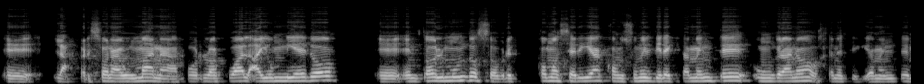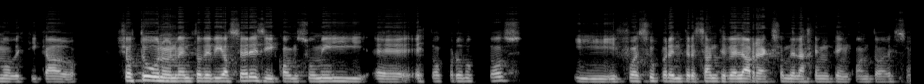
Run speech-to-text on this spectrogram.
eh, la persona humana, por lo cual hay un miedo eh, en todo el mundo sobre cómo sería consumir directamente un grano genéticamente modificado. Yo estuve en un evento de bioseres y consumí eh, estos productos y fue súper interesante ver la reacción de la gente en cuanto a eso.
